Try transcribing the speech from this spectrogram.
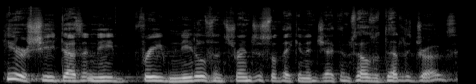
He or she doesn't need free needles and syringes so they can inject themselves with deadly drugs.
